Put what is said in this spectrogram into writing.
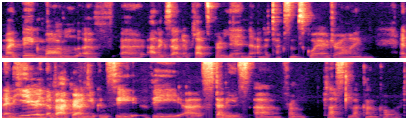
My big model of uh, Alexanderplatz Berlin and a Taksim Square drawing. And then here in the background, you can see the uh, studies um, from Place de la Concorde.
